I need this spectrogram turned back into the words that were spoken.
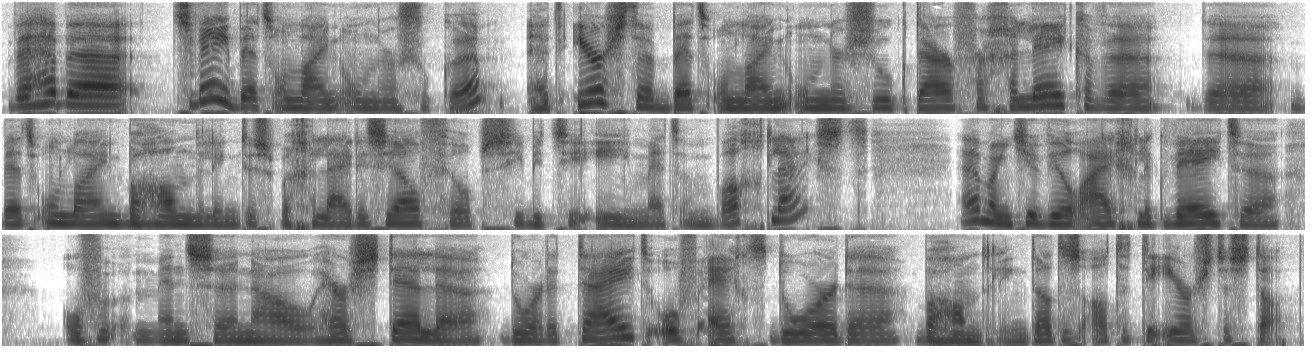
We hebben twee bed online onderzoeken. Het eerste bed online onderzoek, daar vergeleken we de bed online behandeling, dus begeleide zelfhulp CBTI, met een wachtlijst. Hè, want je wil eigenlijk weten of mensen nou herstellen door de tijd of echt door de behandeling. Dat is altijd de eerste stap.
